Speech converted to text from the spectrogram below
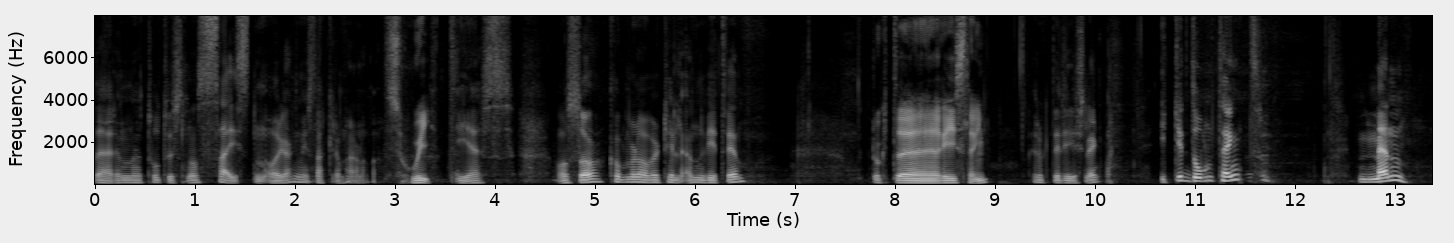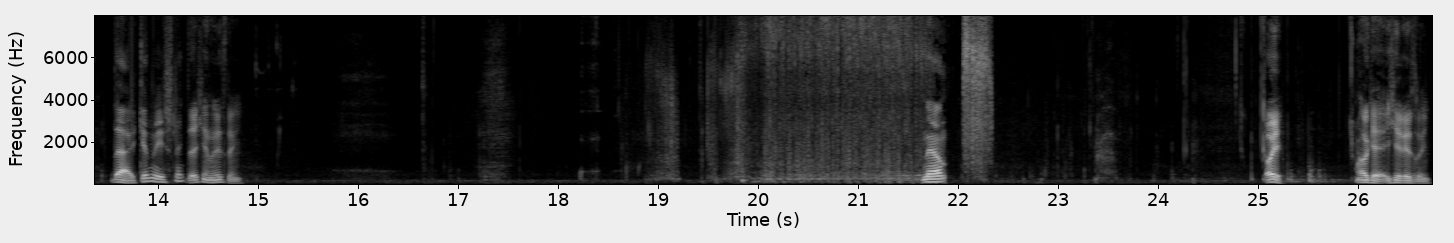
Det er en 2016-årgang vi snakker om her nå. da Sweet. Yes Og så kommer det over til en hvitvin. Lukter Riesling. Lukter Riesling. Ikke dumt tenkt, men det er ikke en Riesling. Det er ikke en Riesling. Ned igjen. Oi. OK, ikke Riesling.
